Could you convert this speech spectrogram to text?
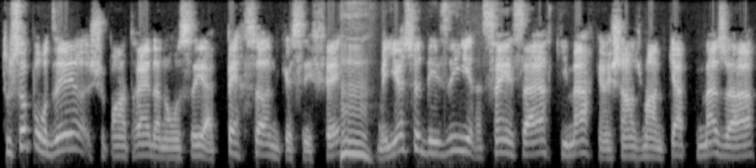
Tout ça pour dire, je suis pas en train d'annoncer à personne que c'est fait, hmm. mais il y a ce désir sincère qui marque un changement de cap majeur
